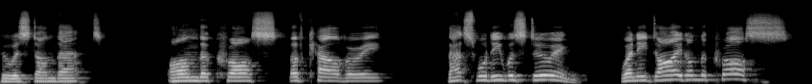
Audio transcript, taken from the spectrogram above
who has done that. On the cross of Calvary, that's what he was doing when he died on the cross.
